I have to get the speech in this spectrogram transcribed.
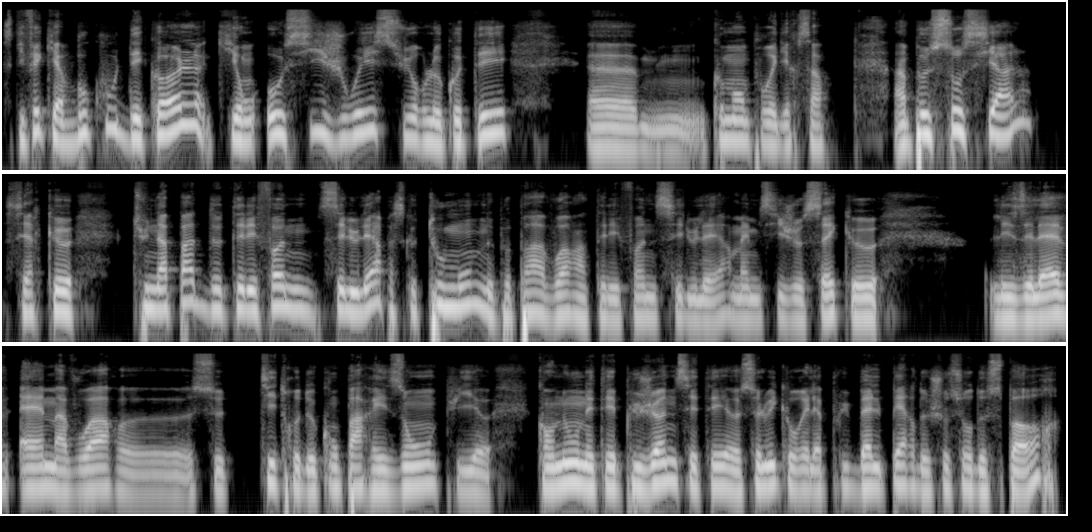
Ce qui fait qu'il y a beaucoup d'écoles qui ont aussi joué sur le côté, euh, comment on pourrait dire ça, un peu social, c'est-à-dire que tu n'as pas de téléphone cellulaire parce que tout le monde ne peut pas avoir un téléphone cellulaire, même si je sais que les élèves aiment avoir euh, ce titre de comparaison. Puis euh, quand nous, on était plus jeunes, c'était euh, celui qui aurait la plus belle paire de chaussures de sport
